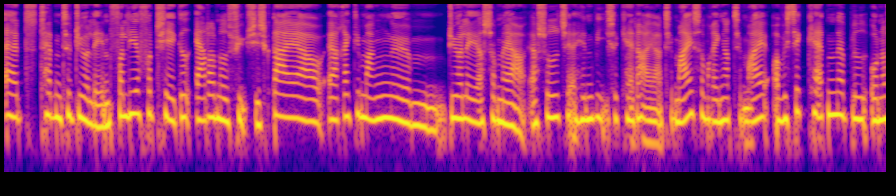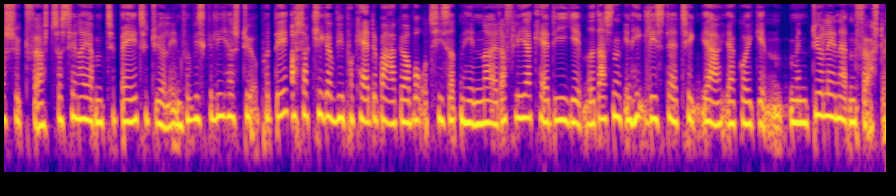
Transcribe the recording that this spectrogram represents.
at tage den til dyrlægen, for lige at få tjekket, er der noget fysisk. Der er, er rigtig mange øhm, dyrlæger, som er, er søde til at henvise katteejere til mig, som ringer til mig, og hvis ikke katten er blevet undersøgt først, så sender jeg dem tilbage til dyrlægen, for vi skal lige have styr på det, og så kigger vi på kattebakke, og hvor tisser den henne, og er der flere katte i hjemmet. Der er sådan en hel liste af ting, jeg, jeg går igennem, men dyrlægen er den første.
